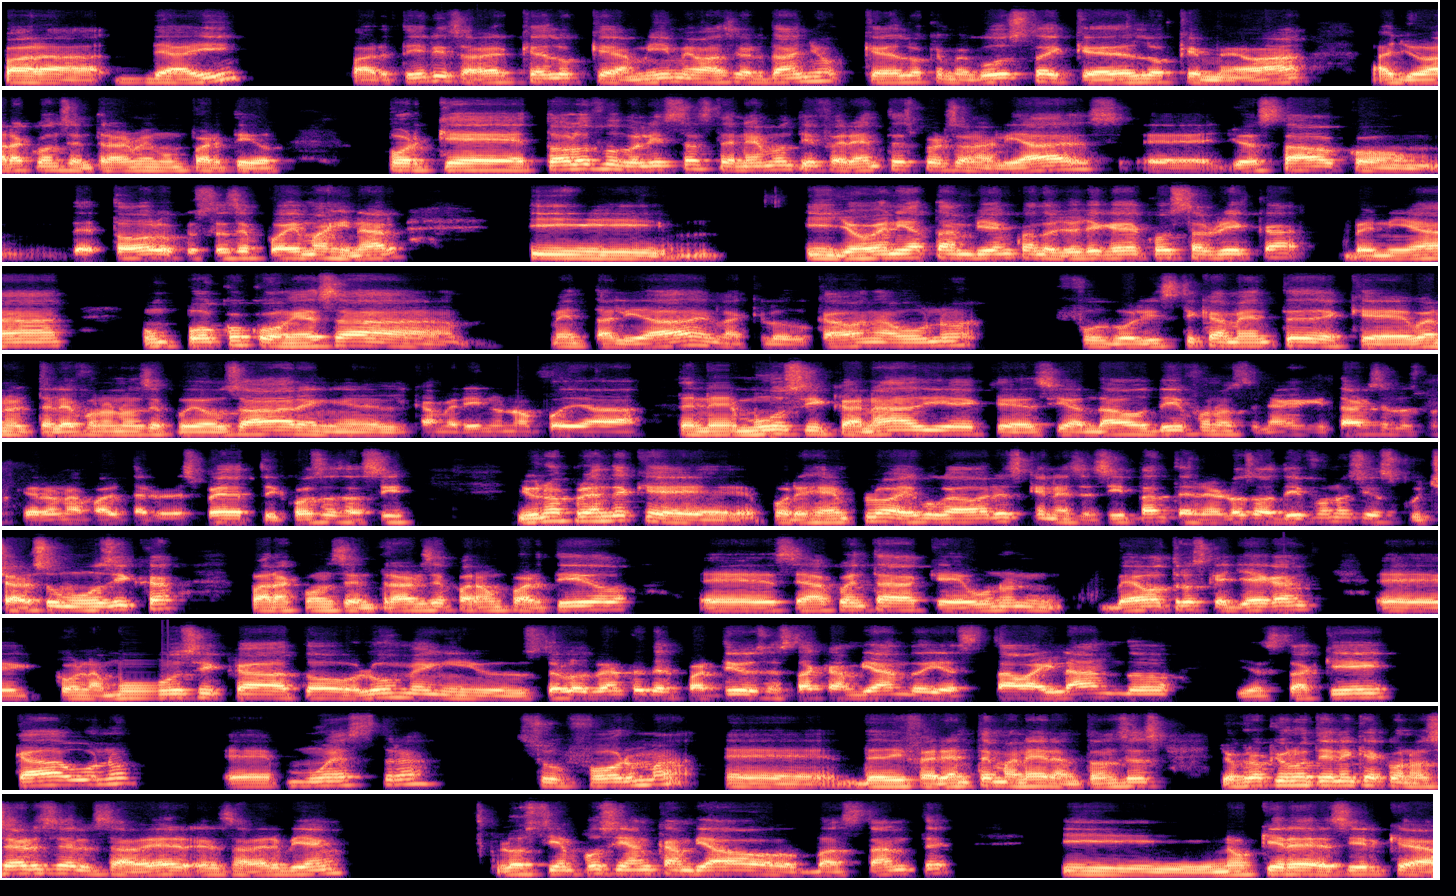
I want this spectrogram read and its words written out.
para de ahí partir y saber qué es lo que a mí me va a hacer daño, qué es lo que me gusta y qué es lo que me va a ayudar a concentrarme en un partido porque todos los futbolistas tenemos diferentes personalidades. Eh, yo he estado con de todo lo que usted se puede imaginar y, y, yo venía también, cuando yo llegué a Costa Rica, venía un poco con esa mentalidad en la que lo educaban a uno futbolísticamente de que, bueno, el teléfono no se podía usar, en el camerino no podía tener música nadie, que si andaba audífonos tenía que quitárselos porque era una falta de respeto y cosas así. Y uno aprende que, por ejemplo, hay jugadores que necesitan tener los audífonos y escuchar su música para concentrarse para un partido. Eh, se da cuenta que uno ve a otros que llegan eh, con la música a todo volumen y usted los ve antes del partido y se está cambiando y está bailando y está aquí. Cada uno eh, muestra su forma de diferente manera. Entonces, yo creo que uno tiene que conocerse, el saber, el saber bien los tiempos sí han cambiado bastante y no quiere decir que,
